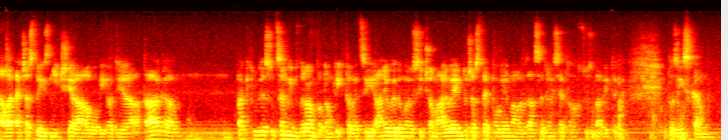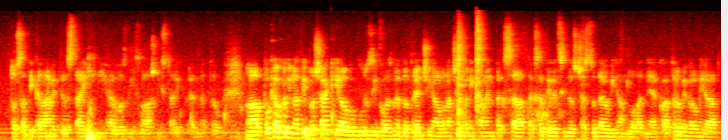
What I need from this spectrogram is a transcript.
ale aj často ich zničia alebo vyhodia a tak. A mm, takí ľudia sú cenným zdrojom potom týchto vecí a neuvedomujú si, čo majú. Ja im to často aj poviem, ale v zásade oni sa toho chcú zbaviť, tak to získam. To sa týka najmä tých starých kníh a rôznych zvláštnych starých predmetov. No a pokiaľ chodím na tie blšáky alebo burzy, povedzme do Trenčína alebo na Červený kamen, tak sa, tak sa tie veci dosť často dajú vyhandlovať nejako a to robím veľmi rád.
